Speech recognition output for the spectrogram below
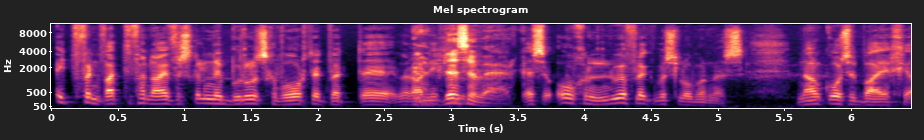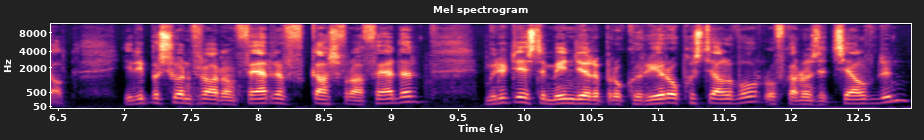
uitvind wat van daai verskillende boedels geword het wat uh, wat dan nie ja, dis 'n werk. Dis 'n ongelooflike beslommernis. Dan kos dit baie geld. Hierdie persoon vra dan verder kas vra verder. Moet die testament deur 'n prokureur opgestel word of kan ons dit self doen?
